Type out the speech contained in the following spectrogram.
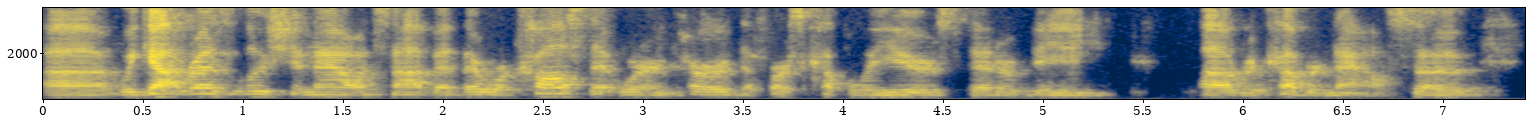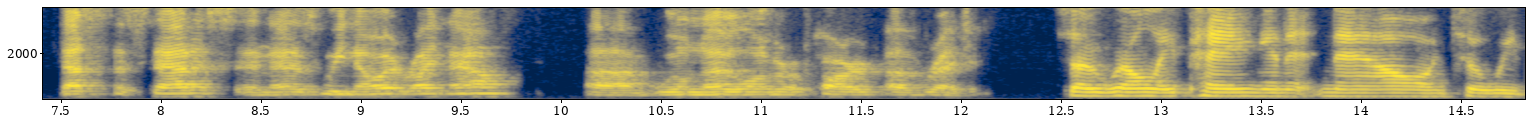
Uh, we got resolution now. It's not, but there were costs that were incurred the first couple of years that are being uh, recovered now. So that's the status. And as we know it right now, uh, we're no longer a part of RGGI. So we're only paying in it now until we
